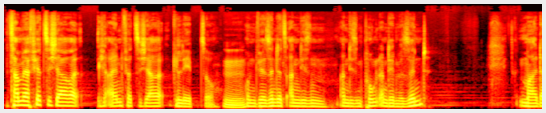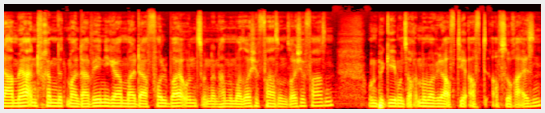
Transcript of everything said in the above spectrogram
Jetzt haben wir 40 Jahre, ich 41 Jahre gelebt, so. Mhm. Und wir sind jetzt an diesem, an diesem Punkt, an dem wir sind. Mal da mehr entfremdet, mal da weniger, mal da voll bei uns und dann haben wir mal solche Phasen und solche Phasen und begeben uns auch immer mal wieder auf, die, auf, auf so Reisen.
